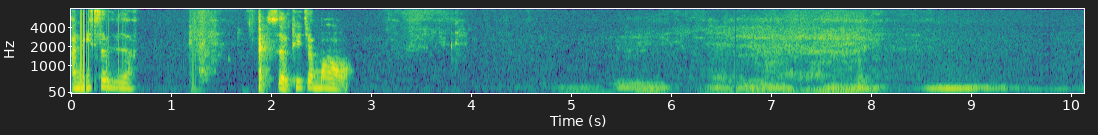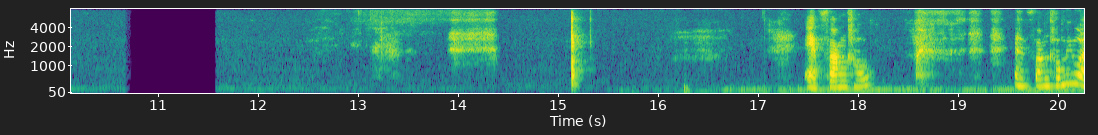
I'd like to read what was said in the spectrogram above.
อันนี้เสือกเสือกที่จะบอก แอบฟังเขา แอบฟังเขาไม่ไหว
